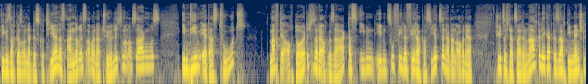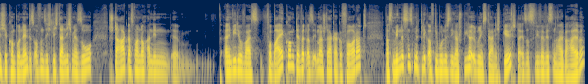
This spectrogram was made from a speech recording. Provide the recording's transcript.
wie gesagt, gesondert diskutieren. Das andere ist aber natürlich, dass man auch sagen muss, indem er das tut, macht er auch deutlich, das hat er auch gesagt, dass ihm eben zu viele Fehler passiert sind. Er hat dann auch in der Schiedsrichterzeitung nachgelegt, hat gesagt, die menschliche Komponente ist offensichtlich dann nicht mehr so stark, dass man noch an den, äh, an den Videobeweis vorbeikommt. Der wird also immer stärker gefordert, was mindestens mit Blick auf die Bundesligaspieler übrigens gar nicht gilt. Da ist es, wie wir wissen, halbe halbe.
